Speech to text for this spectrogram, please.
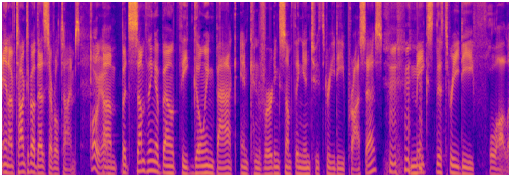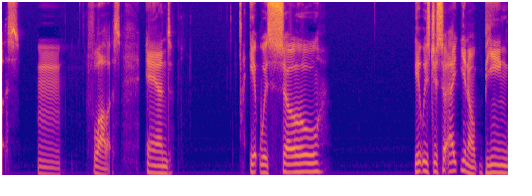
And I've talked about that several times. Oh, yeah. Um, but something about the going back and converting something into 3D process makes the 3D flawless. flawless. And it was so it was just so I- you know being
